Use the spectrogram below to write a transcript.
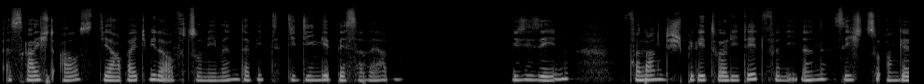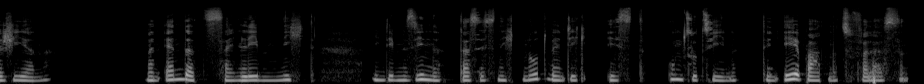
Es reicht aus, die Arbeit wieder aufzunehmen, damit die Dinge besser werden. Wie Sie sehen, verlangt die Spiritualität von Ihnen, sich zu engagieren. Man ändert sein Leben nicht in dem Sinn, dass es nicht notwendig ist, umzuziehen, den Ehepartner zu verlassen,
